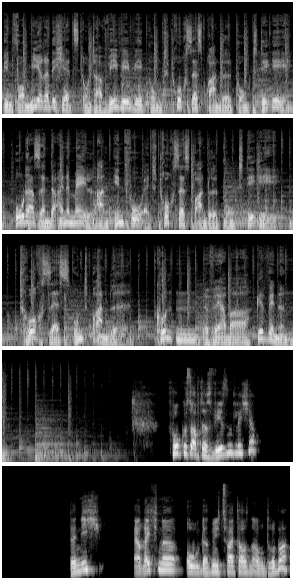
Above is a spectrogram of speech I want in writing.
Informiere dich jetzt unter www.truchsessbrandel.de oder sende eine Mail an info@truchsessbrandel.de. Truchsess und Brandel. Kunden, Bewerber gewinnen. Fokus auf das Wesentliche. Wenn ich errechne, oh, da bin ich 2000 Euro drüber,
